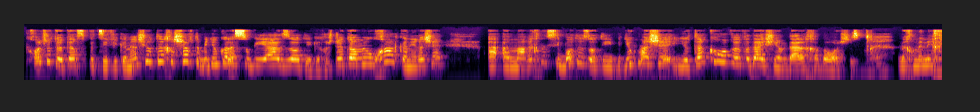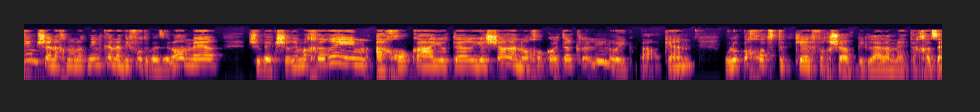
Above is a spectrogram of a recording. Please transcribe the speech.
ככל שאתה יותר ספציפי, כנראה שיותר חשבת בדיוק על הסוגיה הזאת, ככל שאתה יותר מאוחר, כנראה שהמערכת נסיבות הזאת היא בדיוק מה שיותר קרוב בוודאי שהיא עמדה לך בראש. אז אנחנו מניחים שאנחנו נותנים כאן עדיפות, אבל זה לא אומר שבהקשרים אחרים, החוק היותר ישן או החוק היותר כללי לא יגבר, כן? הוא לא פחות תקף עכשיו בגלל המתח הזה.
